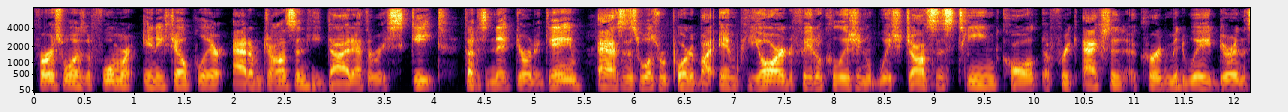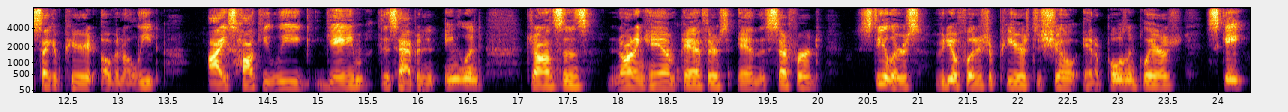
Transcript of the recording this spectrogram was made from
First one is the former NHL player Adam Johnson. He died after a skate cut his neck during a game. As this was reported by NPR, the fatal collision, which Johnson's team called a freak accident, occurred midway during the second period of an elite ice hockey league game. This happened in England. Johnson's Nottingham Panthers and the Sheffield Steelers video footage appears to show an opposing player skate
